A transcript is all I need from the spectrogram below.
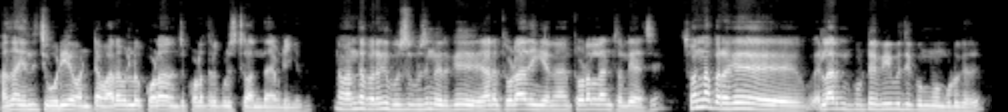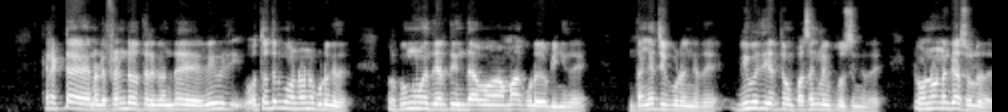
அதான் எந்திரிச்சு ஒடியே வந்துட்டேன். வரவில்ல குளம் இருந்துச்சு. குளத்துல குளிச்சுட்டு வந்தேன் அப்படிங்குது. நான் வந்த பிறகு புசு புசுன்னு இருக்குது யாரும் தொடாதீங்க நான் தொடலான்னு சொல்லியாச்சு. சொன்ன பிறகு எல்லாருக்கும் கூப்பிட்டு விபூதி குங்குமம் கொடுக்குது. கரெக்டாக என்னோடய ஃப்ரெண்டு ஒருத்தருக்கு வந்து விபூதி ஒருத்தருக்கும் ஒன்று ஒன்று கொடுக்குது. ஒரு குங்குமத்தை எடுத்து இந்த அம்மா கொடு அப்படிங்குது. தங்கச்சி கொடுங்குது விபூதி எடுத்து உன் பசங்களுக்கு பூசுங்குது. இப்படி ஒன்று ஒன்றுக்கா சொல்லுது.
